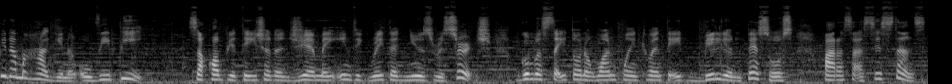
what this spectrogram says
pinamahagi ng OVP. Sa computation ng GMA Integrated News Research, gumasta ito ng 1.28 billion pesos para sa assistance,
